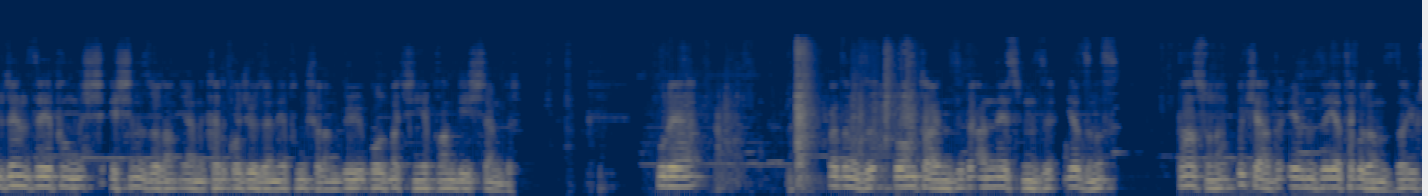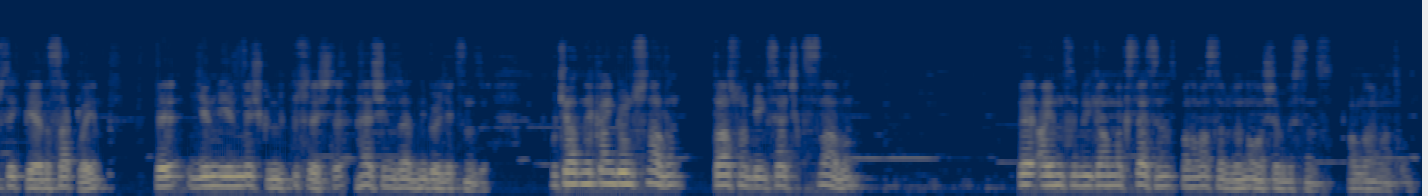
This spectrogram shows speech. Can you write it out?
üzerinize yapılmış eşiniz olan yani karı koca üzerine yapılmış olan büyüyü bozmak için yapılan bir işlemdir. Buraya adınızı, doğum tarihinizi ve anne isminizi yazınız. Daha sonra bu kağıdı evinize yatak odanızda yüksek bir yerde saklayın ve 20-25 günlük bir süreçte her şeyin düzeldiğini göreceksinizdir. Bu kağıdın ekran görüntüsünü alın. Daha sonra bilgisayar çıktısını alın. Ve ayrıntılı bilgi almak isterseniz bana WhatsApp üzerinden ulaşabilirsiniz. Allah'a emanet olun.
